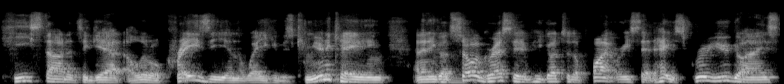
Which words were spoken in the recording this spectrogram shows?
he started to get a little crazy in the way he was communicating. And then he got mm. so aggressive, he got to the point where he said, Hey, screw you guys.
